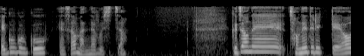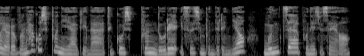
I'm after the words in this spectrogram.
애구구구에서 만나보시죠. 그 전에 전해드릴게요. 여러분 하고 싶은 이야기나 듣고 싶은 노래 있으신 분들은요. 문자 보내주세요.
